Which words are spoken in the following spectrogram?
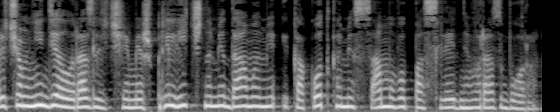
причем не делал различия между приличными дамами и кокотками самого последнего разбора.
